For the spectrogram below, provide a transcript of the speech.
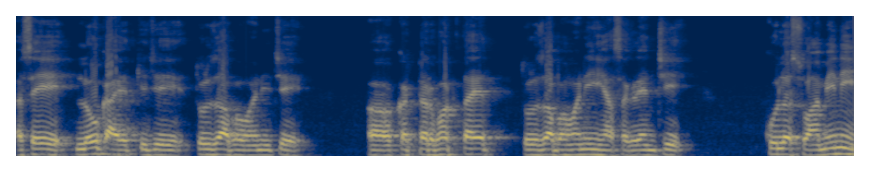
असे लोक आहेत की जे तुळजाभवानीचे कट्टर भक्त आहेत. तुळजाभवानी ह्या सगळ्यांची कुलस्वामिनी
